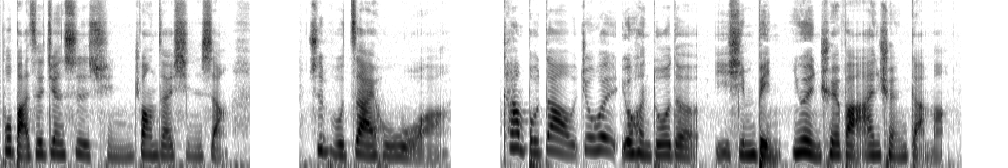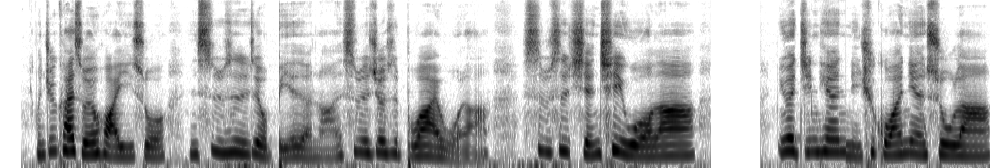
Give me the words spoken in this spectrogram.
不把这件事情放在心上，是不在乎我啊？看不到就会有很多的疑心病，因为你缺乏安全感嘛。你就开始会怀疑说，你是不是有别人啦？是不是就是不爱我啦？是不是嫌弃我啦？因为今天你去国外念书啦，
